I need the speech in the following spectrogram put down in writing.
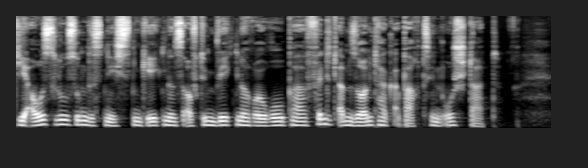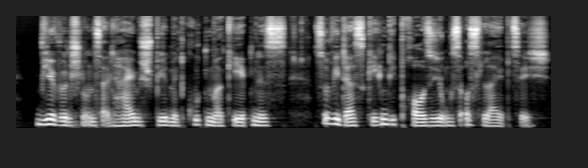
Die Auslosung des nächsten Gegners auf dem Weg nach Europa findet am Sonntag ab 18 Uhr statt. Wir wünschen uns ein Heimspiel mit gutem Ergebnis, so wie das gegen die Brausejungs aus Leipzig.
